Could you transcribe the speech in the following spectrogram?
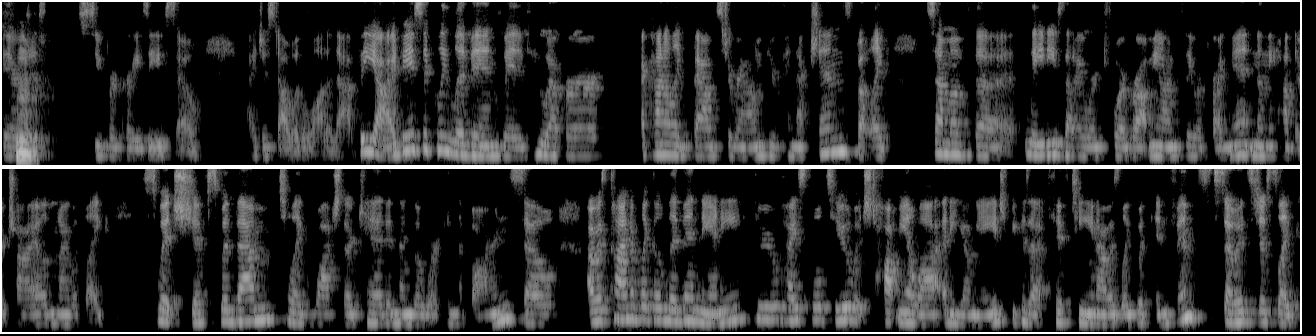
they're Hmm. just super crazy. So I just dealt with a lot of that. But yeah, I basically live in with whoever I kind of like bounced around through connections, but like some of the ladies that I worked for brought me on because they were pregnant and then they had their child and I would like switch shifts with them to like watch their kid and then go work in the barn. So I was kind of like a live-in nanny through high school too, which taught me a lot at a young age because at 15 I was like with infants. So it's just like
